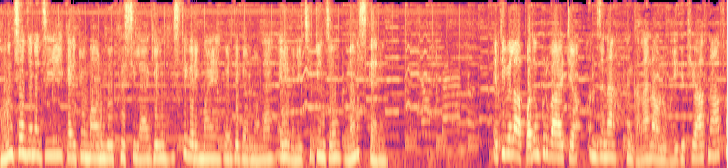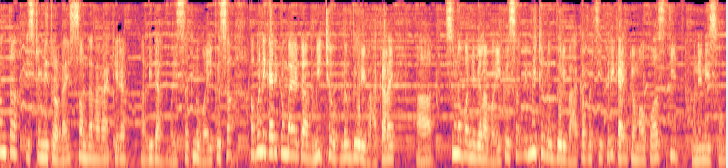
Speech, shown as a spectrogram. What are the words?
हुन्छ अञ्जनाजी कार्यक्रममा आउनुभयो खुसी लाग्यो यस्तै गरी माया गर्दै गर्नुहोला अहिले भने छुट्टिन्छौँ नमस्कार यति बेला पदमपुरबाट अञ्जना घलान आउनुभएको थियो आफ्ना आफन्त इष्टमित्रहरूलाई सम्झना राखेर विदा भइसक्नु भएको छ। अब नै कार्यक्रममा एउटा मिठो लोकदोरी भाकालाई सुन्नुपर्ने बेला भएको छ। यो मिठो लोकदोरी भाकापछि फेरि कार्यक्रममा उपस्थित हुने नै छौँ।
